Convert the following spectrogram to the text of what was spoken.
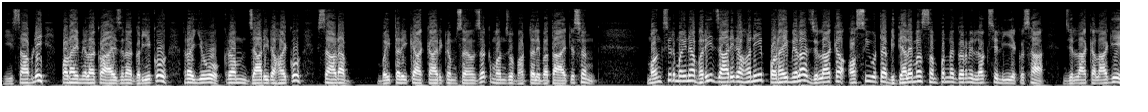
हिसाबले पढ़ाई मेलाको आयोजना गरिएको र यो क्रम जारी रहेको साडा बैतरीका कार्यक्रम संयोजक मञ्जु भट्टले बताएका छन्। मंगिर महिनाभरि जारी रहने पढ़ाई मेला जिल्लाका अस्सीवटा विद्यालयमा सम्पन्न गर्ने लक्ष्य लिएको छ। जिल्लाका लागि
